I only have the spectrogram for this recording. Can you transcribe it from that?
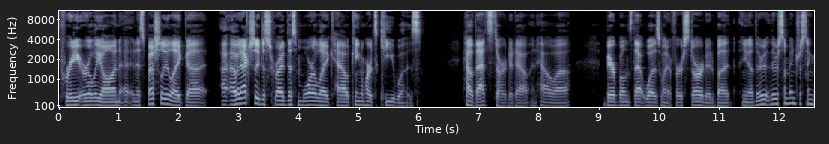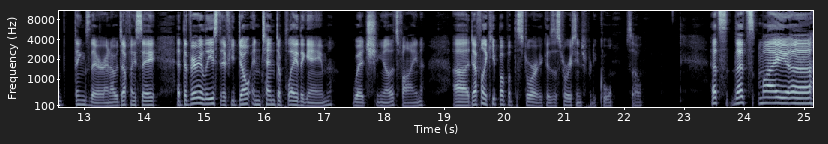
pretty early on, and especially like uh, I, I would actually describe this more like how Kingdom Hearts Key was, how that started out, and how uh bare bones that was when it first started but you know there there's some interesting things there and i would definitely say at the very least if you don't intend to play the game which you know that's fine uh, definitely keep up with the story because the story seems pretty cool. So that's that's my uh,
